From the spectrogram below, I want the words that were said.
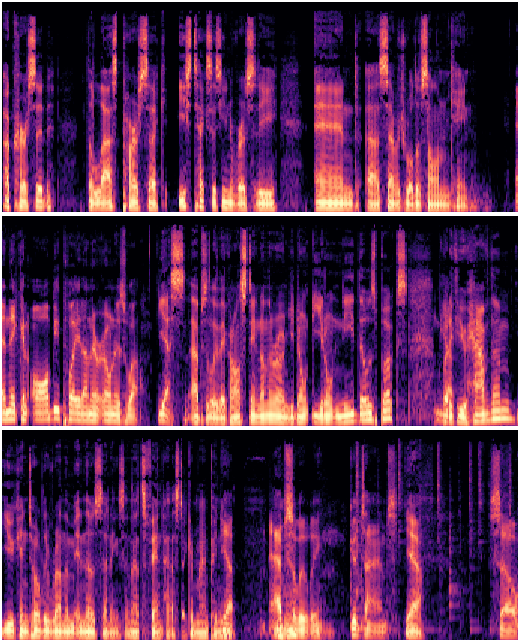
Accursed, The Last Parsec, East Texas University, and uh, Savage World of Solomon Kane. And they can all be played on their own as well. Yes, absolutely. They can all stand on their own. You don't you don't need those books, but if you have them, you can totally run them in those settings, and that's fantastic in my opinion. Yep. Absolutely. Good times. Yeah. So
